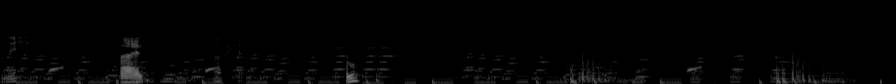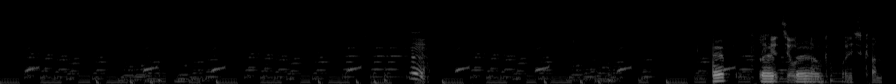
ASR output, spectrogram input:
Nicht? Nein. Okay. Du? Höp, Ich geh jetzt hier unten lang, weil ich es kann.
